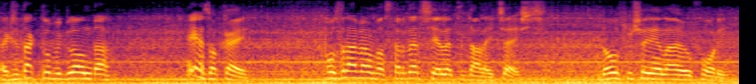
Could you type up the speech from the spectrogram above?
Także tak to wygląda. Jest ok. Pozdrawiam Was serdecznie, lecę dalej. Cześć. Do usłyszenia na euforii.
